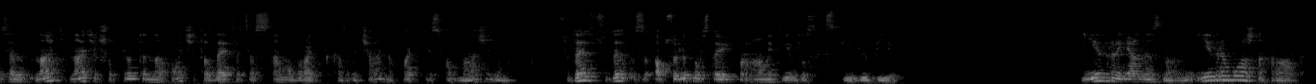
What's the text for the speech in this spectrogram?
Дивіться, навіть, навіть якщо плюнути на очі, то здається, ця система вроді така звичайна, хоч і з обмеженнями. Сюди, сюди абсолютно встають програми від Windows XP, любі. Ігри я не знаю. Ну, ігри можна грати.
